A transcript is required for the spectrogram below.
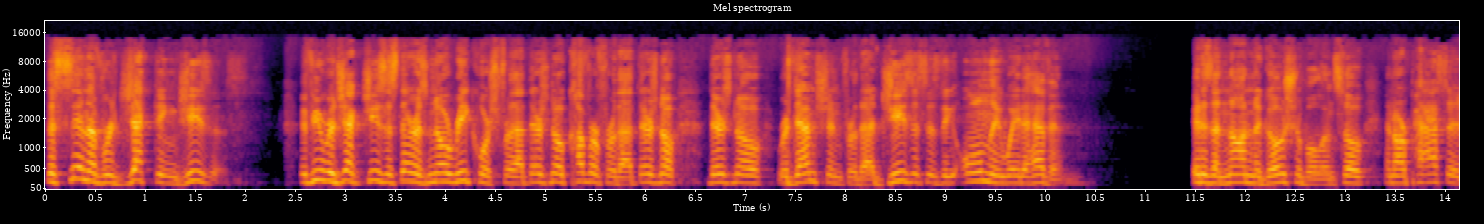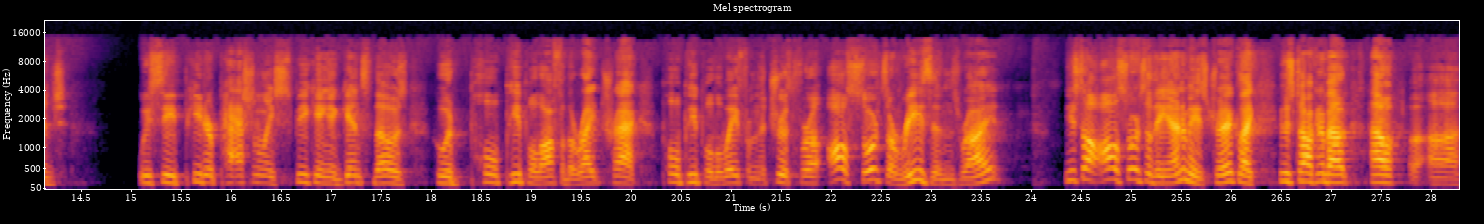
the sin of rejecting Jesus. If you reject Jesus, there is no recourse for that. There's no cover for that. There's no, there's no redemption for that. Jesus is the only way to heaven. It is a non negotiable. And so in our passage, we see Peter passionately speaking against those who would pull people off of the right track, pull people away from the truth for all sorts of reasons, right? You saw all sorts of the enemy's trick. Like he was talking about how uh,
